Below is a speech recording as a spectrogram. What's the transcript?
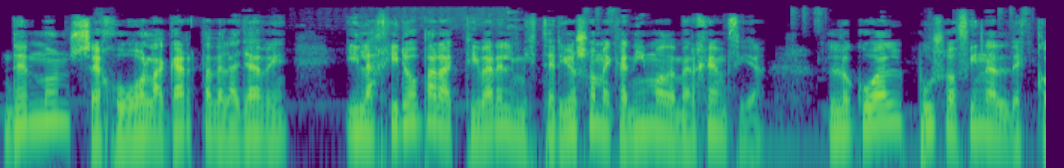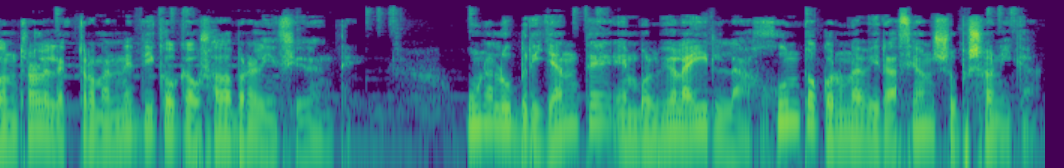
Desmond se jugó la carta de la llave y la giró para activar el misterioso mecanismo de emergencia, lo cual puso fin al descontrol electromagnético causado por el incidente. Una luz brillante envolvió la isla junto con una vibración subsónica.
